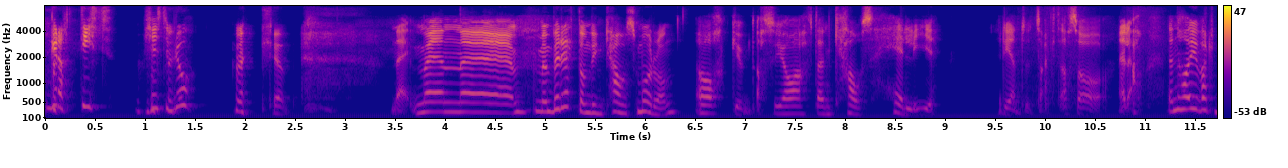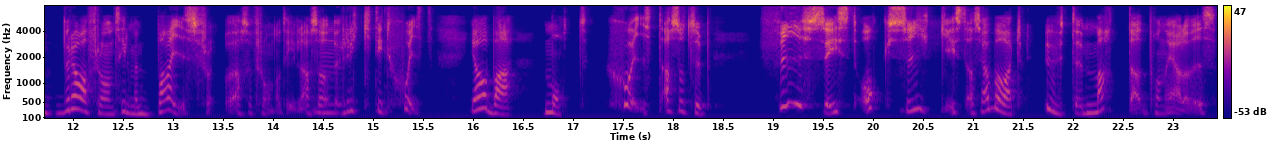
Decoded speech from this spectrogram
Grattis. Känns det bra? Verkligen. Nej men... eh, Men berätta om din kaosmorgon. Åh gud, alltså jag har haft en kaoshelg. Rent ut sagt. Alltså, eller den har ju varit bra från och till, men bajs från, alltså från och till. Alltså Mm. riktigt skit. Jag har bara mått skit. Alltså typ fysiskt och psykiskt. Alltså jag har bara varit utmattad på något jävla vis.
